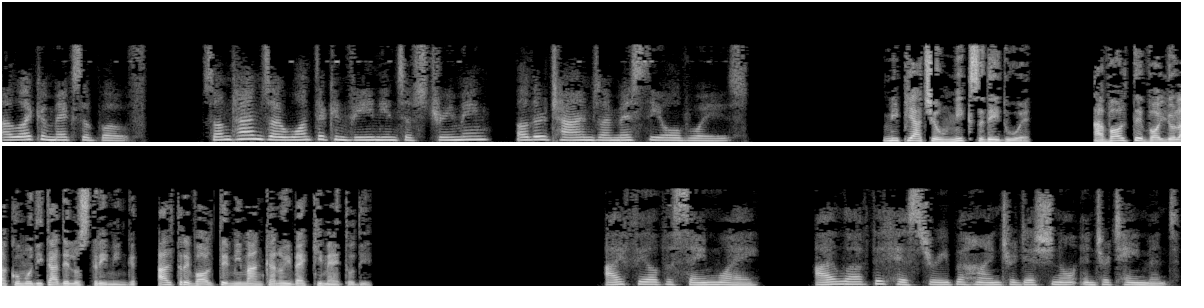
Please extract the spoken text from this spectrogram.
I like a mix of both. Sometimes I want the convenience of streaming, other times I miss the old ways. Mi piace un mix dei due. A volte voglio la comodità dello streaming, altre volte mi mancano i vecchi metodi. I feel the same way. I love the history behind traditional entertainment.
